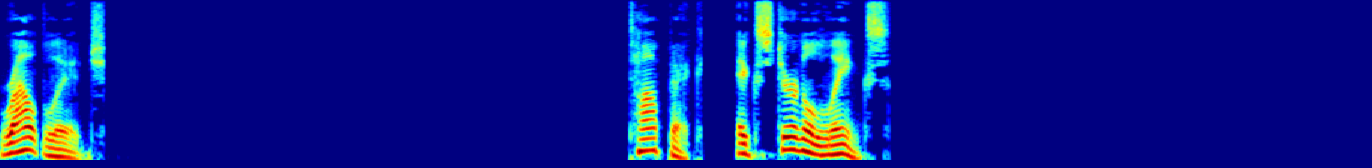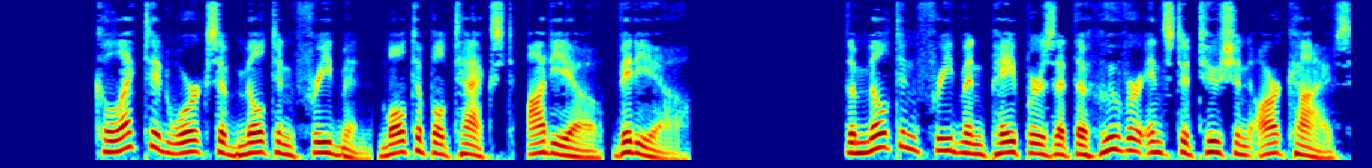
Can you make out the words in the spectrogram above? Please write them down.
Routledge. External links Collected works of Milton Friedman multiple text, audio, video the Milton Friedman Papers at the Hoover Institution Archives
